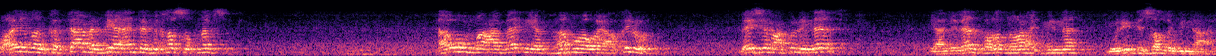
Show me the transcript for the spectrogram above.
وأيضا قد تعمل بها أنت بخاصة نفسك. أو مع من يفهمها ويعقلها. ليس مع كل الناس. يعني الآن فرضنا واحد منا يريد يصلي بالنعام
